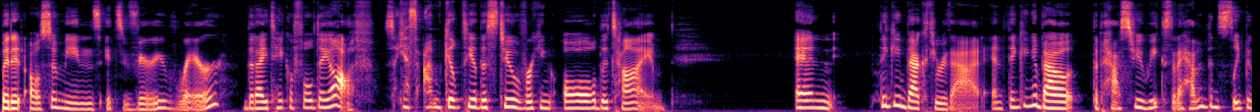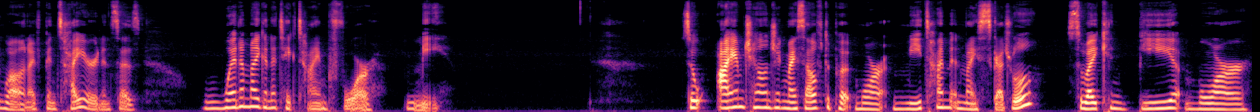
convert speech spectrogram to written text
but it also means it's very rare that I take a full day off. So, yes, I'm guilty of this too, of working all the time. And thinking back through that and thinking about the past few weeks that I haven't been sleeping well and I've been tired and says, when am I going to take time for me? So I am challenging myself to put more me time in my schedule so I can be more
